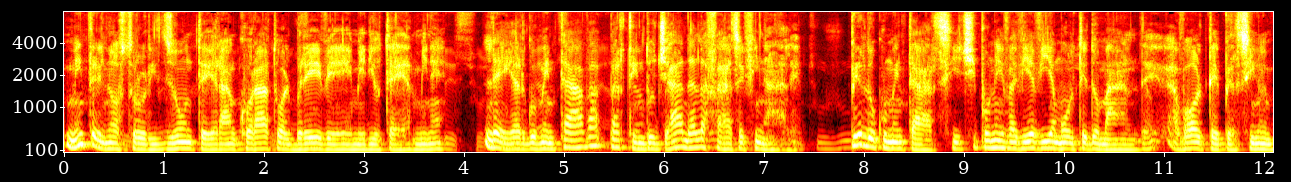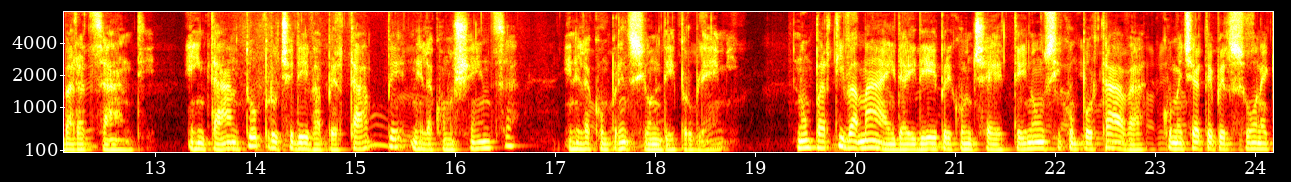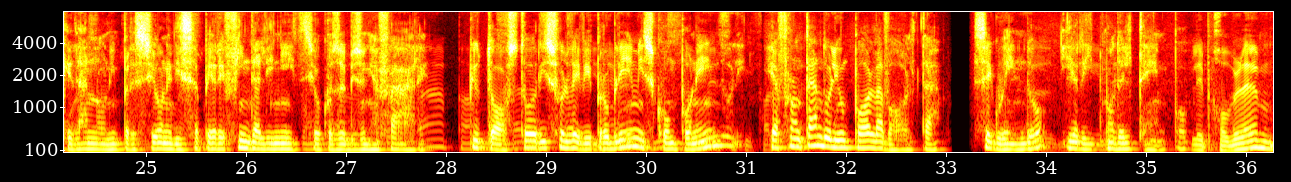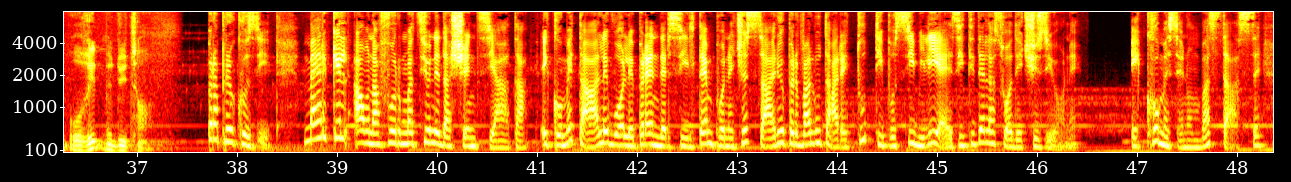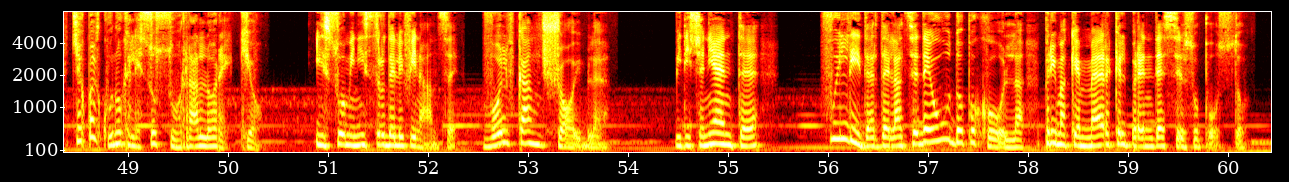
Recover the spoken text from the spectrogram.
Mentre il nostro orizzonte era ancorato al breve e medio termine, lei argomentava partendo già dalla fase finale. Per documentarsi ci poneva via via molte domande, a volte persino imbarazzanti, e intanto procedeva per tappe nella conoscenza e nella comprensione dei problemi. Non partiva mai da idee preconcette e non si comportava come certe persone che danno l'impressione di sapere fin dall'inizio cosa bisogna fare. Piuttosto risolveva i problemi scomponendoli e affrontandoli un po' alla volta, seguendo il ritmo del tempo. Les problèmes au rythme du temps. Proprio così, Merkel ha una formazione da scienziata e come tale vuole prendersi il tempo necessario per valutare tutti i possibili esiti della sua decisione. E come se non bastasse, c'è qualcuno che le sussurra all'orecchio. Il suo ministro delle finanze, Wolfgang Schäuble. Vi dice niente? Fu il leader della CDU dopo Kohl, prima che Merkel prendesse il suo posto.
